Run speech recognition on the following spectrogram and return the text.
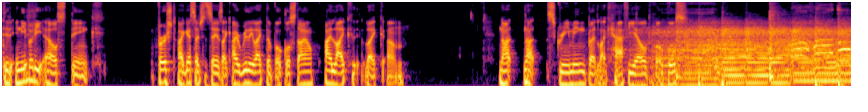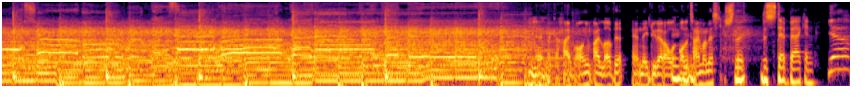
did anybody else think first i guess i should say is like i really like the vocal style. I like like um not not screaming but like half yelled vocals at like a high volume. I love it and they do that all, all the time on this. Just the, the step back and yeah,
